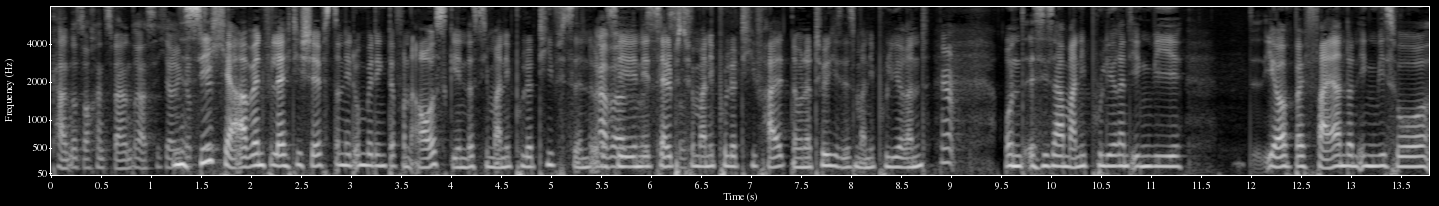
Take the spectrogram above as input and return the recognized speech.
kann das auch ein 32-Jähriger. Na, sicher, aber wenn vielleicht die Chefs dann nicht unbedingt davon ausgehen, dass sie manipulativ sind oder Aber sie nicht selbst so. für manipulativ halten, aber natürlich ist es manipulierend. Ja. Und es ist auch manipulierend irgendwie, ja, bei Feiern dann irgendwie so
